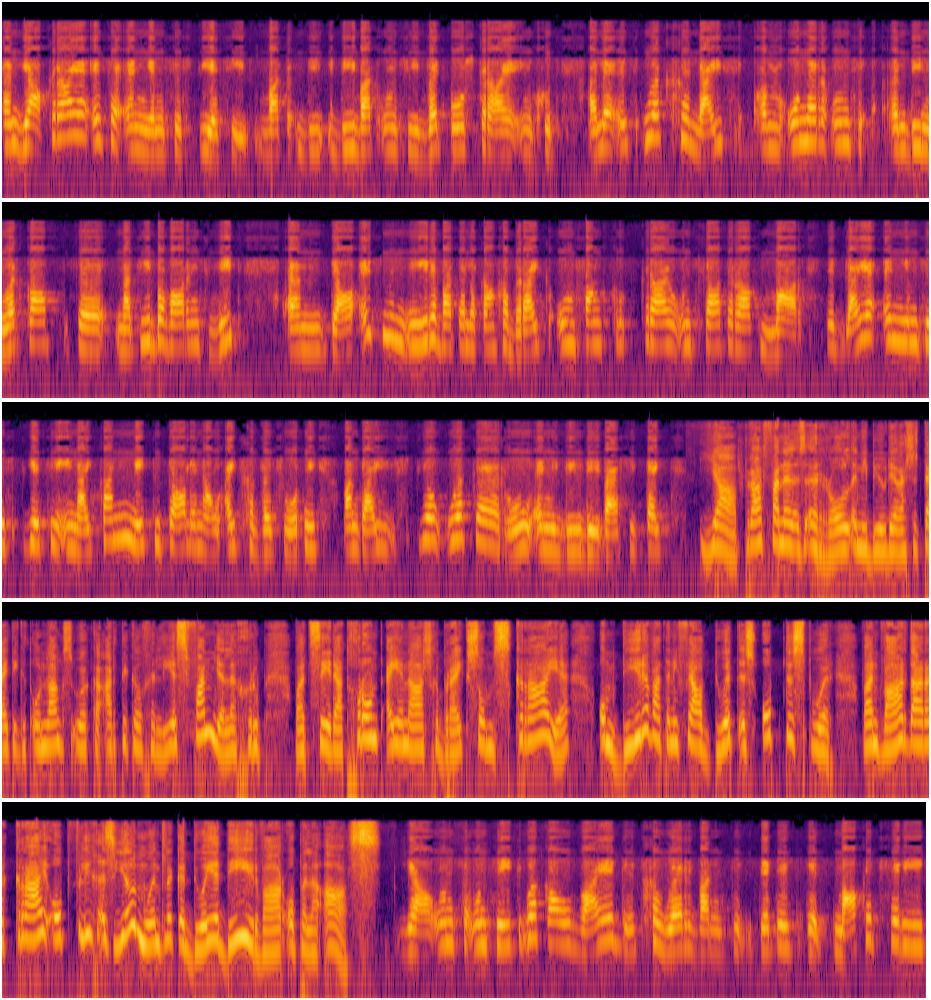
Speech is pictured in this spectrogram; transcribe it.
En ja, kraaie is 'n inheemse spesies wat die die wat ons die witborskraaie en goed. Hulle is ook gelys um, onder ons in die Noord-Kaap se natuurbewaringswet Ehm um, daar is maniere wat hulle kan gebruik om van kraaie ontslae te raak, maar dit bly 'n inheemse spesies en hy kan nie net totaal en al uitgewis word nie, want hy speel ook 'n rol in die biodiversiteit. Ja, praat van hulle is 'n rol in die biodiversiteit. Ek het onlangs ook 'n artikel gelees van julle groep wat sê dat grondeienaars gebruik soms kraaie om diere wat in die veld dood is op te spoor, want waar daar 'n kraai opvlieg is heel moontlik 'n dooie dier waarop hulle aas. Ja, ons ons het ook al baie dit gehoor want dit is dit maak dit vir die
